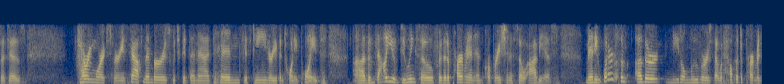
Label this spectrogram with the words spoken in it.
such as hiring more experienced staff members, which could then add 10, 15, or even 20 points. Uh, the value of doing so for the department and corporation is so obvious. Manny, what are some other needle movers that would help a department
